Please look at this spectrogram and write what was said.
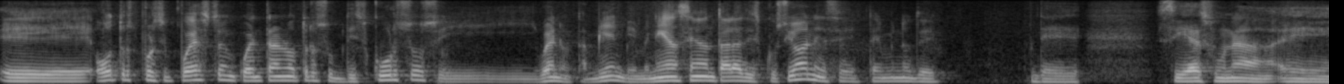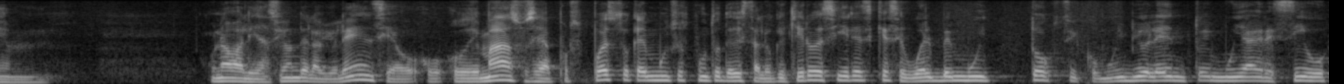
Eh, otros, por supuesto, encuentran otros subdiscursos y, bueno, también bienvenidas sean todas las discusiones en términos de, si es una... Eh, una validación de la violencia o, demás. O sea, por supuesto que hay muchos puntos de vista. Lo que quiero decir es que se vuelve muy tóxico, muy violento y muy agresivo.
